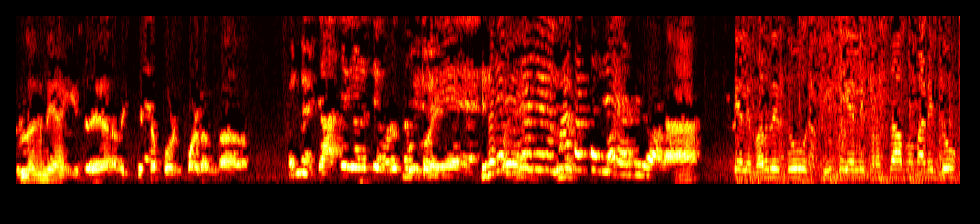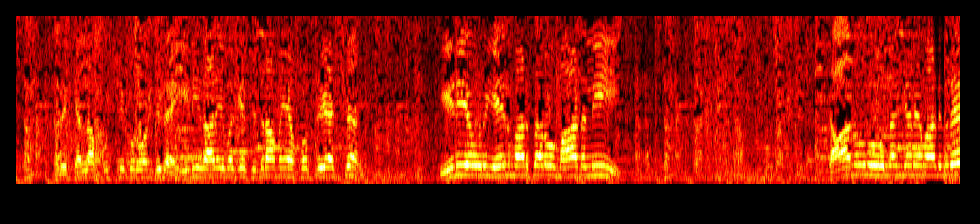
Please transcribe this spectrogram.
ಉಲ್ಲಂಘನೆ ಆಗಿದ್ರೆ ಅದಕ್ಕೆ ಸಪೋರ್ಟ್ ಮಾಡಲ್ಲ. ಚೀಟಿಯಲ್ಲಿ ಬರೆದಿದ್ದು ಸಿಟಿಯಲ್ಲಿ ಪ್ರಸ್ತಾಪ ಮಾಡಿದ್ದು, ಅದಕ್ಕೆಲ್ಲ ಪುಷ್ಟಿ ಕೊಡುವಂತಿದೆ. ಇಡಿ ದಾಳಿ ಬಗ್ಗೆ ಸಿದ್ದರಾಮಯ್ಯ ಫಸ್ಟ್ ರಿಯಾಕ್ಷನ್ ಇಡಿ ಅವರು ಏನ್ ಮಾಡ್ತಾರೋ ಮಾಡಲಿ. ಕಾನೂನು ಉಲ್ಲಂಘನೆ ಮಾಡಿದ್ರೆ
